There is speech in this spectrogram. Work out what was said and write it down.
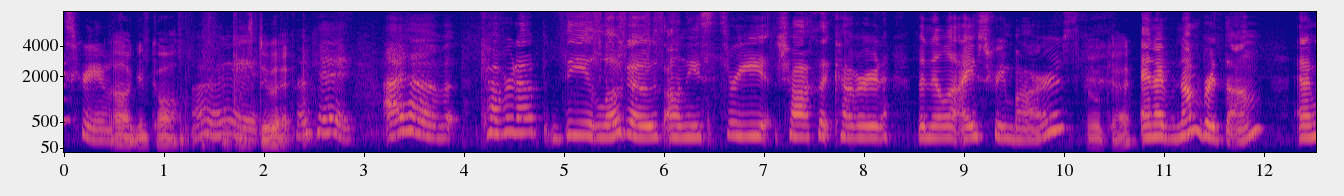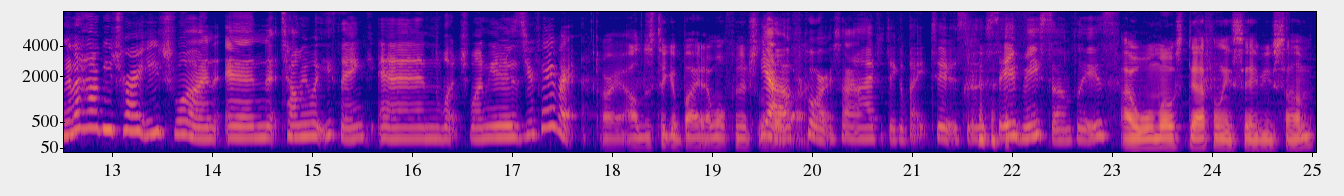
ice cream. Oh, good call. All right. Let's do it. Okay, I have covered up the logos on these three chocolate covered vanilla ice cream bars, Okay. and I've numbered them. And I'm gonna have you try each one and tell me what you think and which one is your favorite. All right. I'll just take a bite. I won't finish the yeah, of course. I'll have to take a bite too, so save me some, please. I will most definitely save you some,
